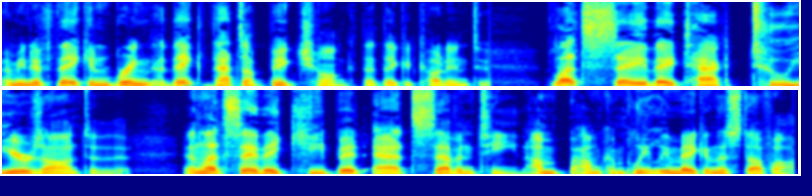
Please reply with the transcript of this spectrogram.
I mean, if they can bring, they, that's a big chunk that they could cut into. Let's say they tack two years onto this, and let's say they keep it at 17. I'm, I'm completely making this stuff up.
